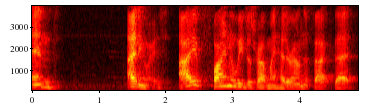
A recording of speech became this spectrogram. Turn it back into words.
And anyways, I finally just wrapped my head around the fact that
